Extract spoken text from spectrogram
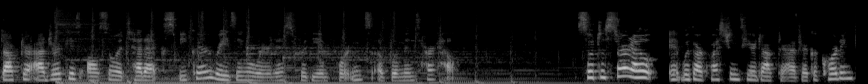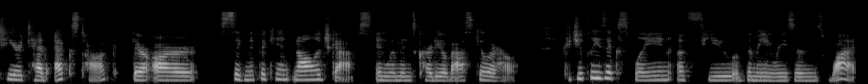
Dr. Adreak is also a TEDx speaker raising awareness for the importance of women's heart health. So, to start out eh, with our questions here, Dr. Adreak, according to your TEDx talk, there are significant knowledge gaps in women's cardiovascular health. Could you please explain a few of the main reasons why?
